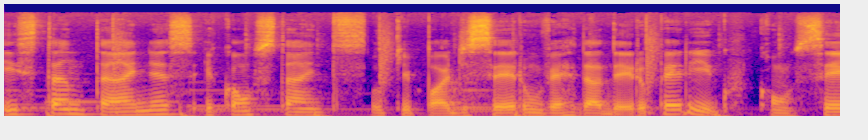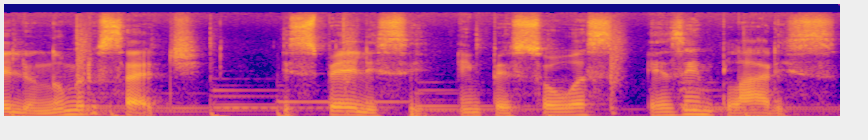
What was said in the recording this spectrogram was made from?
instantâneas e constantes, o que pode ser um verdadeiro perigo. Conselho número 7. Espelhe-se em pessoas exemplares.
